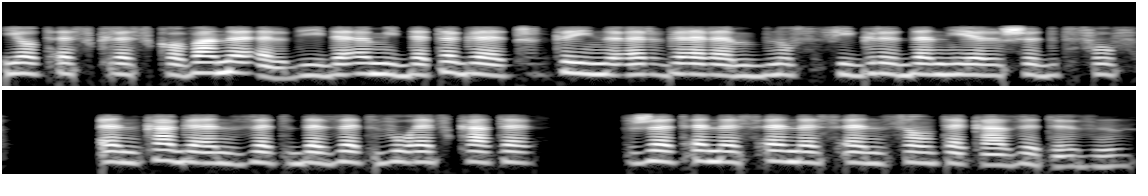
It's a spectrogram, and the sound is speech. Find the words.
JS kreskowane LDDM i DTG trtyjny RGRM bnus figry Daniel Szydtwów, NKGNZDZWFKT, NSNSN są te kazytywne.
